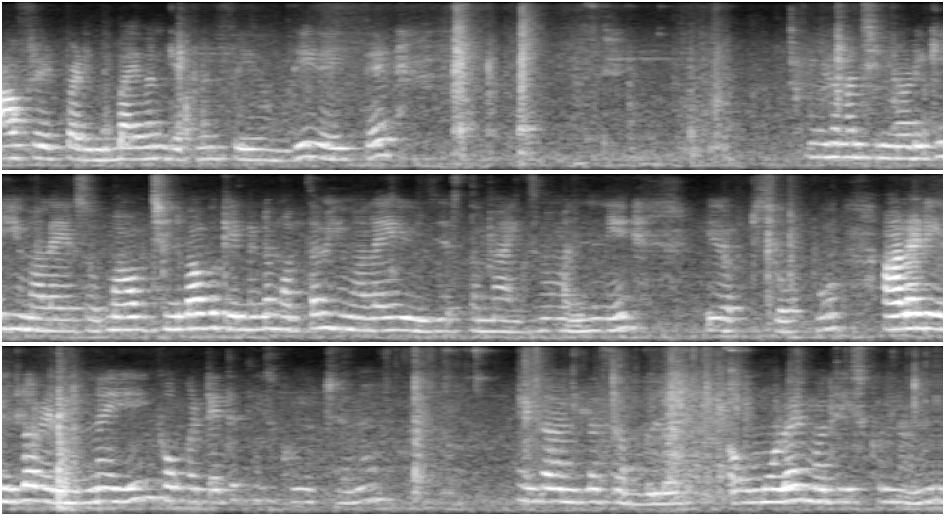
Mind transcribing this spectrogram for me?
ఆఫ్ రేట్ పడింది. Buy one get one free ఉంది. ఇదైతే ఇంకా మా చిన్నోడికి హిమాలయ సోప్. మా చిన్న బాబుకి ఏంటంటే మొత్తం హిమాలయ యూజ్ చేస్తాం మ్యాక్సిమం అన్నీ. ఇది ఒకటి సోపు. ఆల్రెడీ ఇంట్లో రెండు ఉన్నాయి. ఇంకొకటి అయితే తీసుకుని వచ్చాను. ఇంకా ఇంట్లో సబ్బులు. ఒక మూడో ఏమో తీసుకున్నాను.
